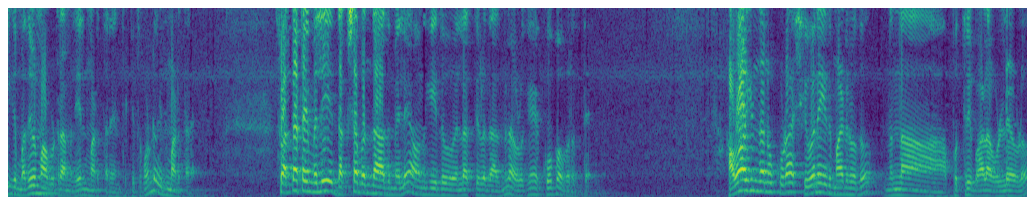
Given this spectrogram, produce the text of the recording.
ಈಗ ಮದುವೆ ಮಾಡಿಬಿಟ್ರೆ ಆಮೇಲೆ ಏನು ಮಾಡ್ತಾರೆ ಅಂತ ಕಿತ್ಕೊಂಡು ಇದು ಮಾಡ್ತಾರೆ. ಸೊ ಅಂಥ ಟೈಮಲ್ಲಿ ದಕ್ಷ ಬಂದ ಆದಮೇಲೆ ಅವನಿಗೆ ಇದು ಎಲ್ಲ ತಿಳಿದಾದ್ಮೇಲೆ ಅವಳಿಗೆ ಕೋಪ ಬರುತ್ತೆ. ಅವಾಗಿಂದನೂ ಕೂಡ ಶಿವನೇ ಇದು ಮಾಡಿರೋದು, ನನ್ನ ಪುತ್ರಿ ಭಾಳ ಒಳ್ಳೆಯವಳು.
